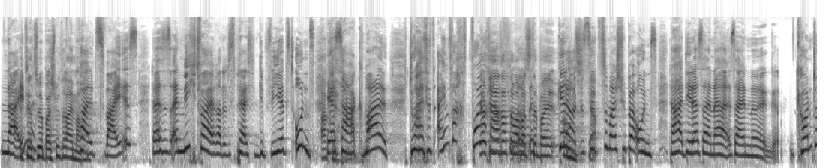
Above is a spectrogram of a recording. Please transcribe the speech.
Nein. Jetzt du ja Beispiel 3 machen. Fall 2 ist, dass es ein nicht verheiratetes Pärchen gibt, wie jetzt uns. Okay. Ja, sag mal, du hast jetzt einfach voll ja, okay, dann sag doch mal, was ist denn bei Genau, uns? das ist ja. jetzt zum Beispiel bei uns. Da hat jeder seine, sein Konto,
